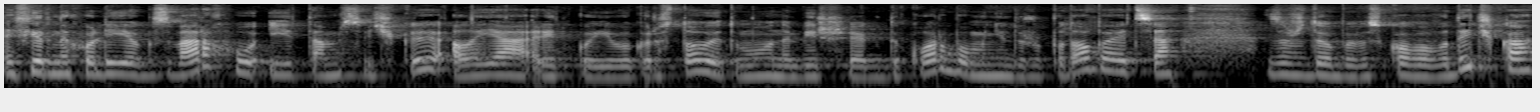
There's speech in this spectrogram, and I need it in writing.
ефірних олійок зверху і там свічки, але я рідко її використовую, тому вона більше як декор, бо мені дуже подобається. Завжди обов'язково водичка,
